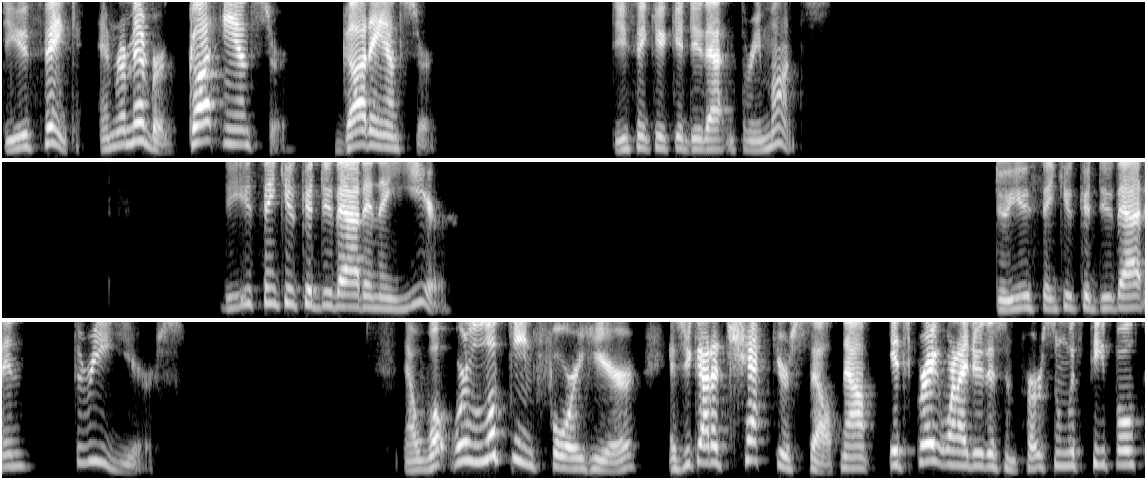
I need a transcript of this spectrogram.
Do you think? And remember, gut answer, gut answer. Do you think you could do that in three months? Do you think you could do that in a year? Do you think you could do that in three years? Now, what we're looking for here is you got to check yourself. Now, it's great when I do this in person with people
